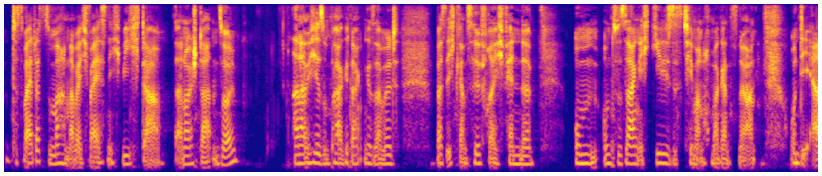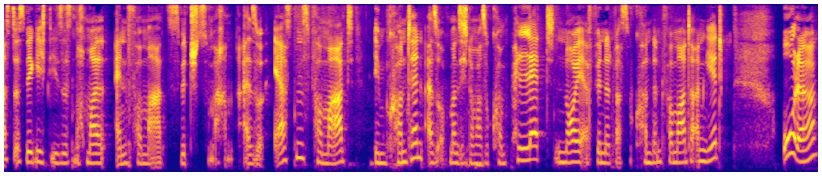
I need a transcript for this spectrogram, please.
das weiterzumachen, aber ich weiß nicht, wie ich da, da neu starten soll, dann habe ich hier so ein paar Gedanken gesammelt, was ich ganz hilfreich fände, um, um zu sagen, ich gehe dieses Thema nochmal ganz neu an. Und die erste ist wirklich dieses nochmal einen Format-Switch zu machen. Also erstens Format im Content, also ob man sich nochmal so komplett neu erfindet, was so Content-Formate angeht. Oder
